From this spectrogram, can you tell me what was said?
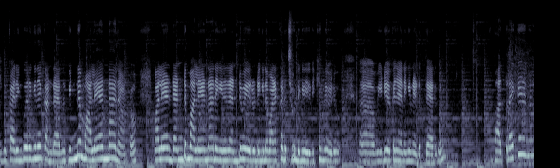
അപ്പോൾ കരിങ്കുരങ്ങിനെ കണ്ടായിരുന്നു. പിന്നെ മലയണ്ണാനാട്ടോ. മലയ രണ്ട് മലയണ്ണാൻ ഇങ്ങനെ രണ്ട് പേരുണ്ട് ഇങ്ങനെ വഴക്കടിച്ചുകൊണ്ട് ഇരിക്കുന്ന ഒരു വീഡിയോ ഒക്കെ ഞാനിങ്ങനെ എടുത്തായിരുന്നു. അപ്പോൾ അത്രയൊക്കെ ഞങ്ങൾ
